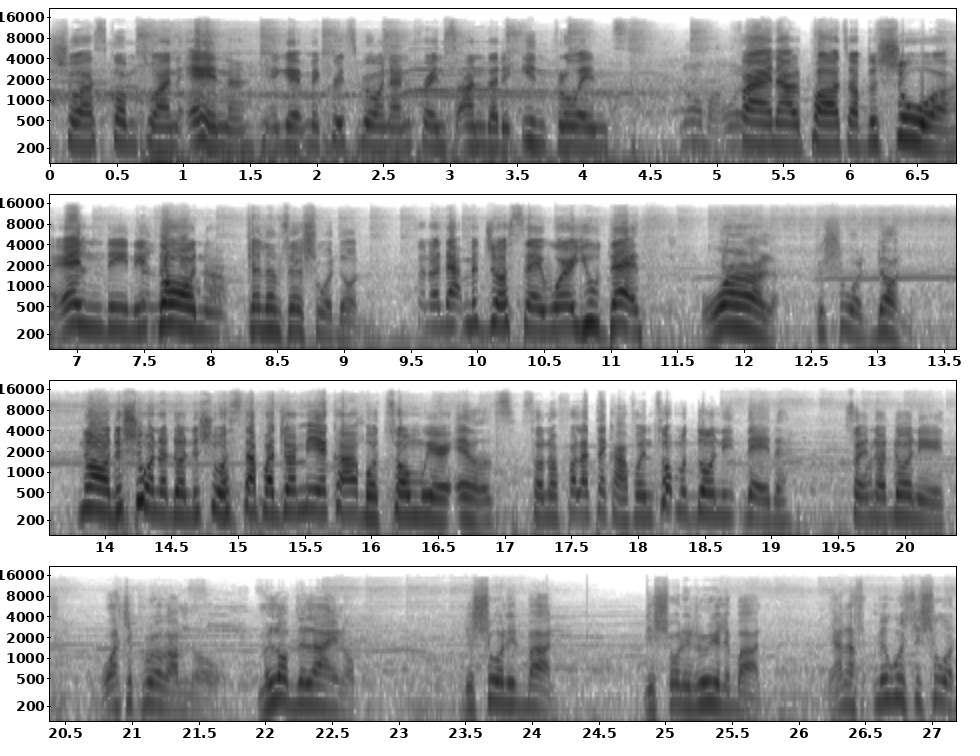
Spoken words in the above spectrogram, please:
The show has come to an end. You get me, Chris Brown and friends under the influence. No, man. well, Final part of the show, ending it done. Tell them say show done. So now that me just say, were you deaf? World, the show done. No, the show not done. The show stop at Jamaica, but somewhere else. So no follow take off. When something done it dead. So it not done it. Watch the program now. Me love the lineup. The show did bad. The show did really bad. You understand? Me wish the show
